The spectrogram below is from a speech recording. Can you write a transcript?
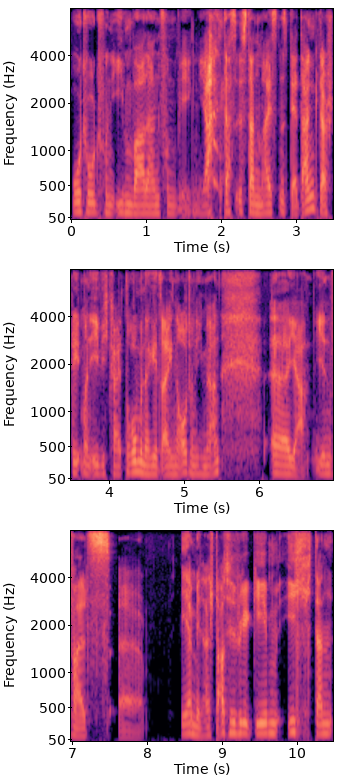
O-Ton von ihm war dann von wegen, ja, das ist dann meistens der Dank, da steht man Ewigkeiten rum und dann geht das eigene Auto nicht mehr an. Äh, ja, jedenfalls, äh, er mir dann Starthilfe gegeben, ich dann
